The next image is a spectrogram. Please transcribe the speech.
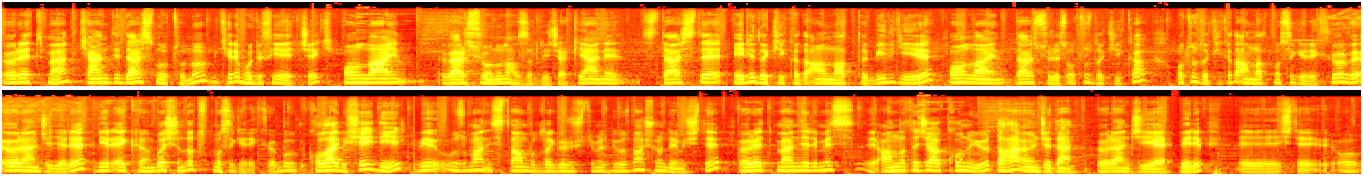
öğretmen kendi ders notunu bir kere modifiye edecek. Online versiyonunu hazırlayacak. Yani derste 50 dakikada anlattığı bilgiyi online ders süresi 30 dakika 30 dakikada anlatması gerekiyor ve öğrencilere bir ekranın başında tutması gerekiyor. Bu kolay bir şey değil. Bir uzman İstanbul'da görüştüğümüz bir uzman şunu demişti. Öğretmenlerimiz e, anlatacağı konuyu daha önceden öğrenciye verip e, işte o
